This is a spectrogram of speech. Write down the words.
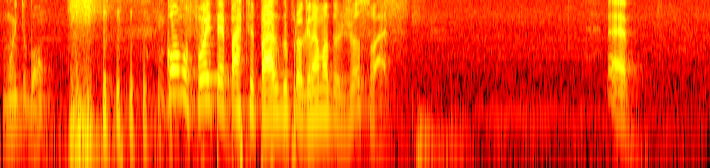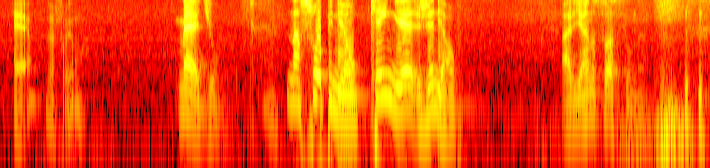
Muito bom. Como foi ter participado do programa do Jô Soares? É, É, já foi uma. médio. Na sua opinião, quem é genial? Ariano Suassuna.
